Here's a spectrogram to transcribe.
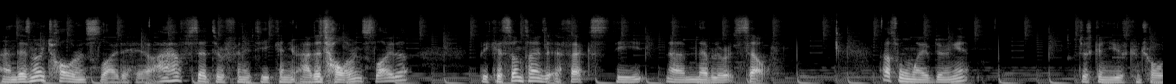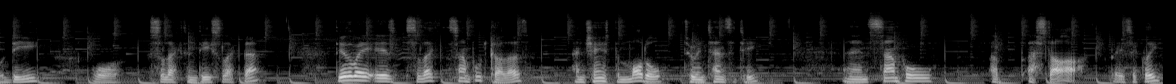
And there's no tolerance slider here. I have said to Affinity, can you add a tolerance slider? Because sometimes it affects the um, nebula itself. That's one way of doing it. Just going to use Control D or select and deselect that. The other way is select sampled colors and change the model to intensity and then sample a, a star basically.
